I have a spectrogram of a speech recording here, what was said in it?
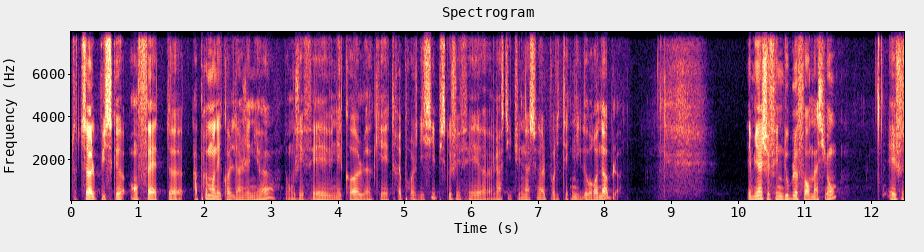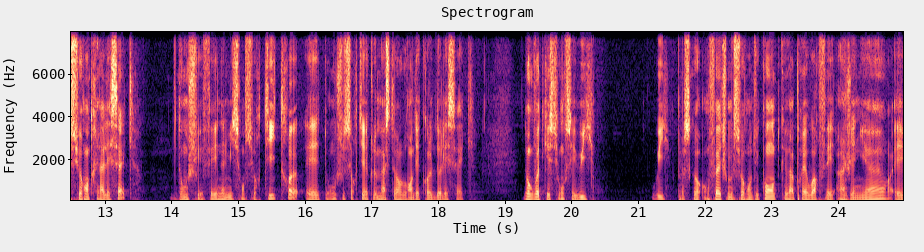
toute seule, puisque en fait, après mon école d'ingénieur, donc j'ai fait une école qui est très proche d'ici, puisque j'ai fait l'Institut national polytechnique de Grenoble. Eh bien, j'ai fait une double formation et je suis rentré à l'ESSEC. Donc, j'ai fait une admission sur titre et donc je suis sorti avec le master grande école de l'ESSEC. Donc, votre question, c'est oui. Oui, parce qu'en fait, je me suis rendu compte qu'après avoir fait ingénieur, et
